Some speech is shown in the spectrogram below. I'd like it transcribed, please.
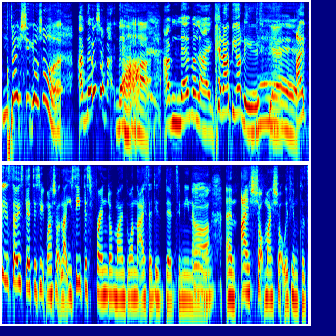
you don't shoot your shot. I've never shot my. Nah, I've never like. Can I be honest? Yeah. I've been so scared to shoot my shot. Like you see, this friend of mine, the one that I said is dead to me now. Mm. Um, I shot my shot with him because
